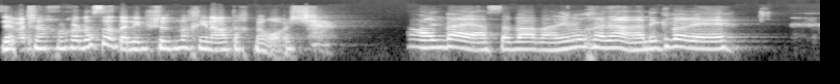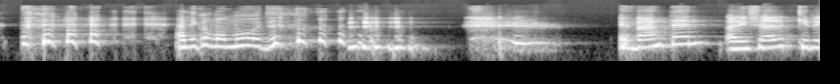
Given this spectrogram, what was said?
זה מה שאנחנו יכולות לעשות אני פשוט מכינה אותך מראש. אה, אין בעיה סבבה אני מוכנה אני כבר אה, אני כבר במוד. הבנתן? אני שואלת כאילו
